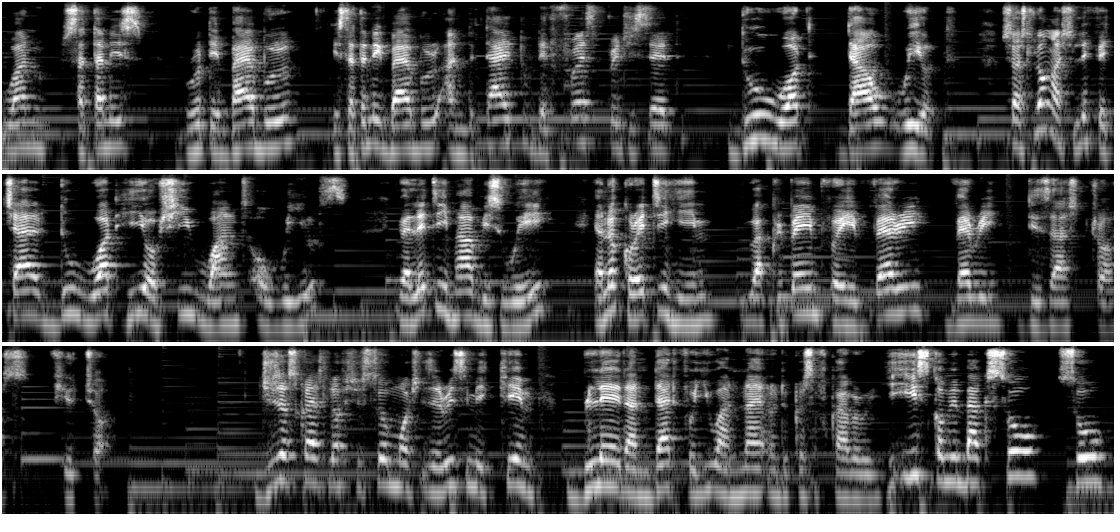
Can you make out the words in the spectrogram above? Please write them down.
one satanist wrote a Bible, a satanic Bible, and the title, the first page, he said, Do what thou wilt. So as long as you let a child do what he or she wants or wills, you are letting him have his way, you're not correcting him, you are preparing for a very, very disastrous future. Jesus Christ loves you so much. It's the reason He came, bled, and died for you and I on the cross of Calvary. He is coming back so, so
